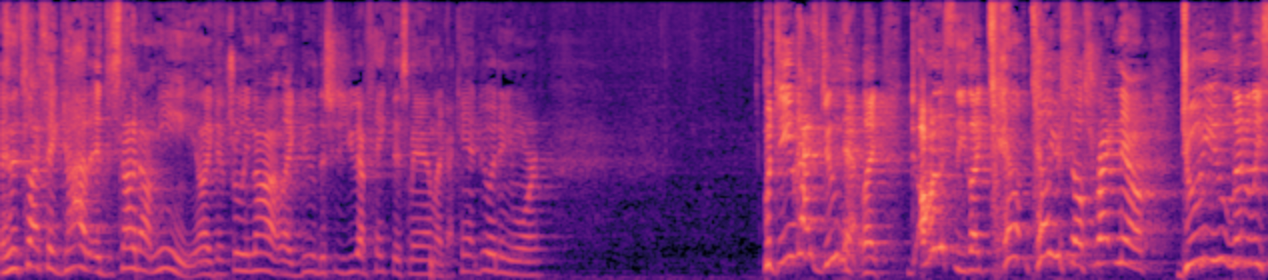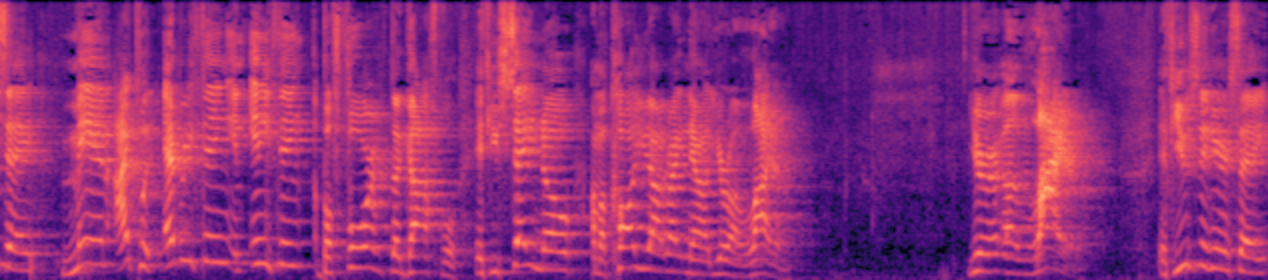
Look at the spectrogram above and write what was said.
And until I say, God, it's not about me. Like, it's really not. Like, dude, this is, you got to take this, man. Like, I can't do it anymore. But do you guys do that? Like, honestly, like, tell, tell yourselves right now, do you literally say, man, I put everything and anything before the gospel? If you say no, I'm going to call you out right now. You're a liar. You're a liar. If you sit here and say,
